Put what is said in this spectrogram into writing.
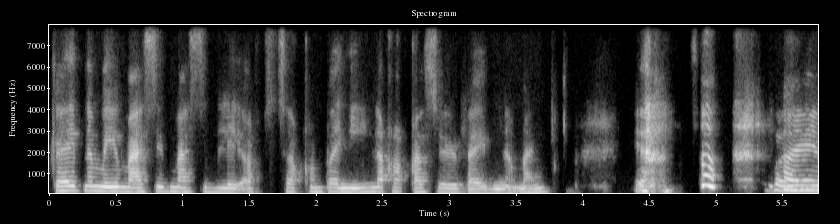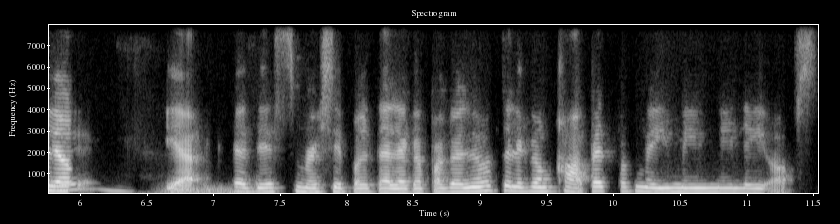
kahit na may massive, massive layoff sa company, nakaka-survive naman. Yeah. I know. Yeah, God is merciful talaga. Pag ano, talagang kapit pag may, may, may layoffs.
